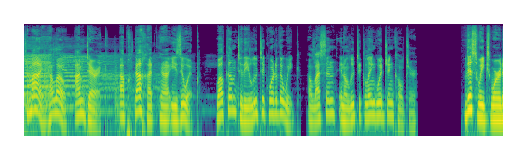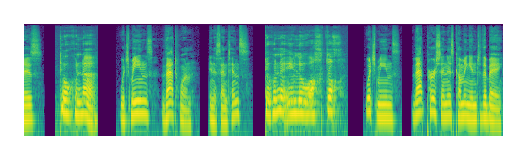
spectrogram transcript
Cama'i, hello, I'm Derek. Apdachat nga izuik. Welcome to the Alutiiq Word of the Week, a lesson in Alutiiq language and culture. This week's word is, Tuhna. which means that one, in a sentence, which means that person is coming into the bay.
